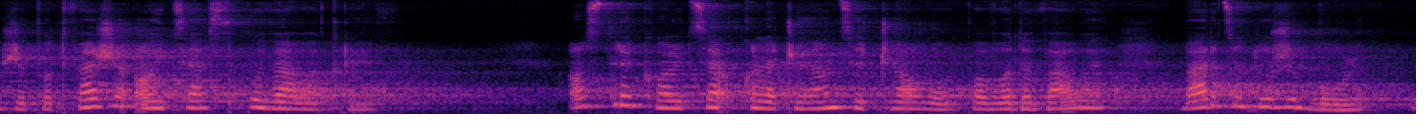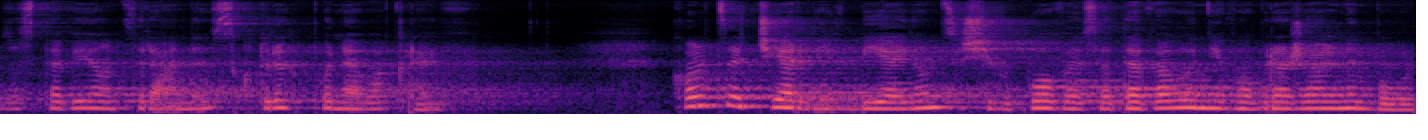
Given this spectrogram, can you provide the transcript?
że po twarzy ojca spływała krew. Ostre kolce okaleczające czoło powodowały bardzo duży ból, zostawiając rany, z których płynęła krew. Kolce cierni wbijające się w głowę zadawały niewyobrażalny ból.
